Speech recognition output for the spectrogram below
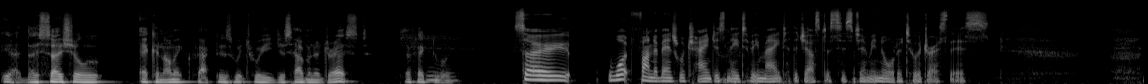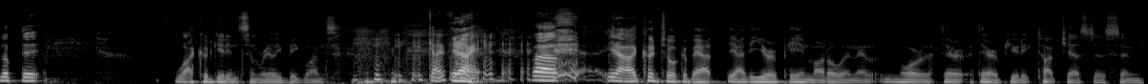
you know those social economic factors which we just haven't addressed effectively. Mm. So, what fundamental changes need to be made to the justice system in order to address this? Look, the well, I could get in some really big ones. Go for it. well, you know, I could talk about you know the European model and the more of the ther- therapeutic type justice and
